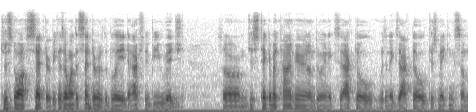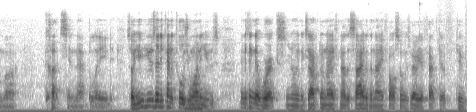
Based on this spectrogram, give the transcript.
just off center because I want the center of the blade to actually be ridged. So I'm just taking my time here and I'm doing X-Acto with an X-Acto just making some uh, cuts in that blade. So you use any kind of tools you want to use anything that works you know an X-Acto knife now the side of the knife also is very effective too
